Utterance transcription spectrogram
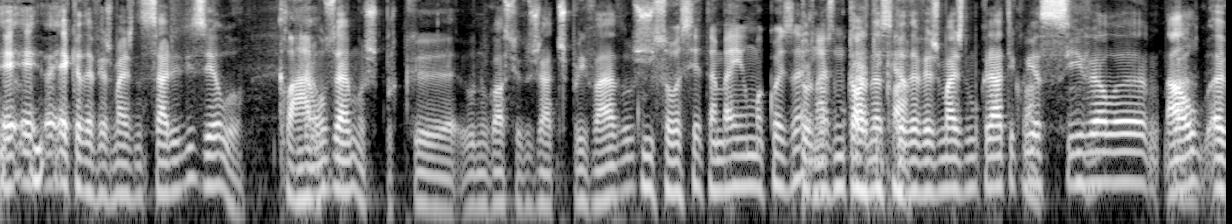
é, é, é cada vez mais necessário dizê-lo. Claro. Não usamos, porque o negócio dos jatos privados começou a ser também uma coisa torna, mais democrática. Torna-se claro. cada vez mais democrático claro. e acessível a, a, a,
